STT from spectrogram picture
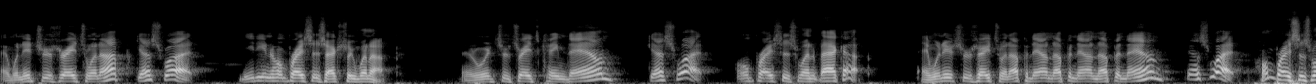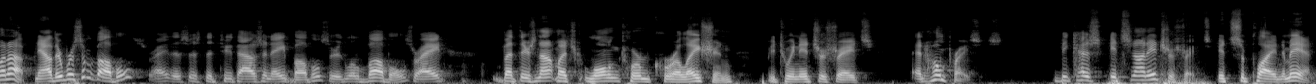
And when interest rates went up, guess what? Median home prices actually went up. And when interest rates came down, guess what? Home prices went back up. And when interest rates went up and down, up and down, up and down, guess what? Home prices went up. Now, there were some bubbles, right? This is the 2008 bubbles. There's little bubbles, right? But there's not much long term correlation between interest rates and home prices because it's not interest rates, it's supply and demand.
